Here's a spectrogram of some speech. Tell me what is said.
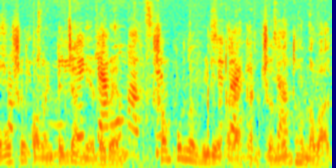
অবশ্যই কমেন্টে জানিয়ে দেবেন। সম্পূর্ণ ভিডিওটা দেখার জন্য ধন্যবাদ।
